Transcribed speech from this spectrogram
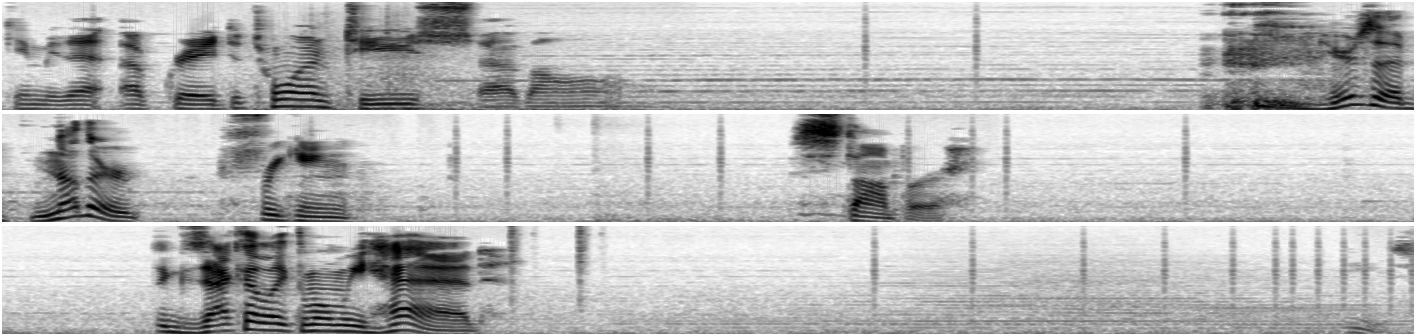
Give me that upgrade to 27. Here's a, another freaking stomper. It's exactly like the one we had. Jeez.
